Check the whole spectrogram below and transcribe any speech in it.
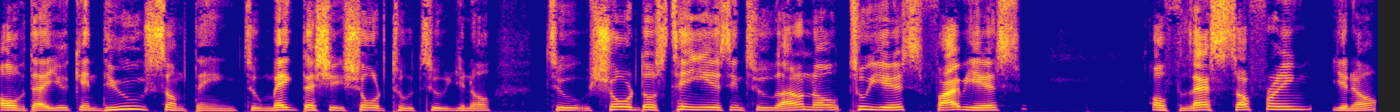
of that you can do something to make that shit short to to you know to short those 10 years into i don't know 2 years 5 years of less suffering you know?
